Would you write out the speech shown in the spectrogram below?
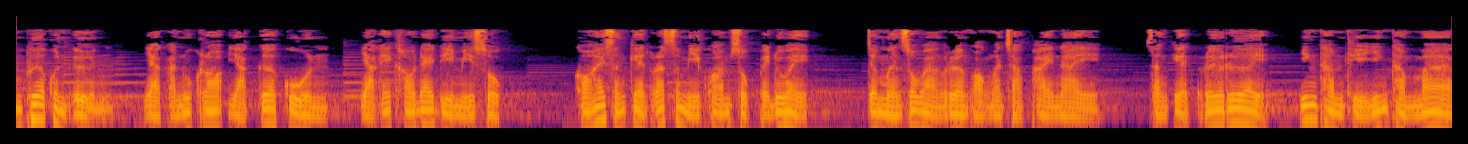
ำเพื่อคนอื่น อยากอนุเคราะห์ อยากเกื้อกูล อยากให้เขาได้ดีมีสุข ขอให้สังเกตรัศมีความสุขไปด้วย จะเหมือนสว่างเรืองออกมาจากภายใน สังเกตเรื่อยๆ ยิ่งทำถี่ยิ่งทำมาก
